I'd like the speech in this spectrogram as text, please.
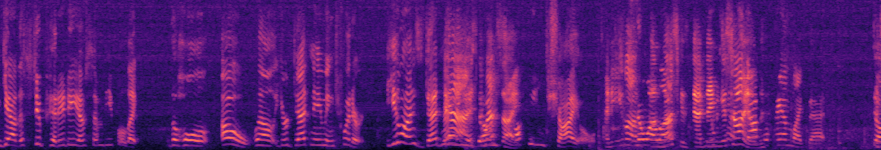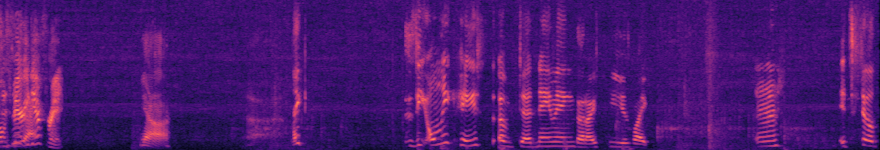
yeah, the stupidity of some people, like the whole oh well, you're dead naming Twitter. Elon's dead naming Yeah, his own website. fucking child. And Elon No, Elon Musk is dead naming his child. Stop a man like that. This Don't is do very that. different. Yeah. Like the only case of dead naming that I see is like, eh, it's still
